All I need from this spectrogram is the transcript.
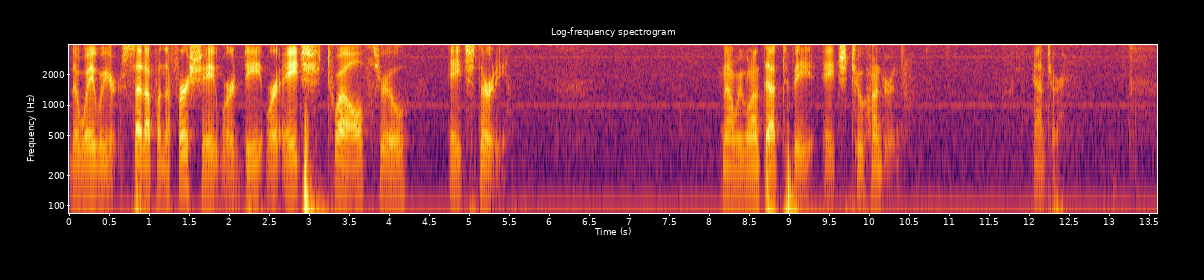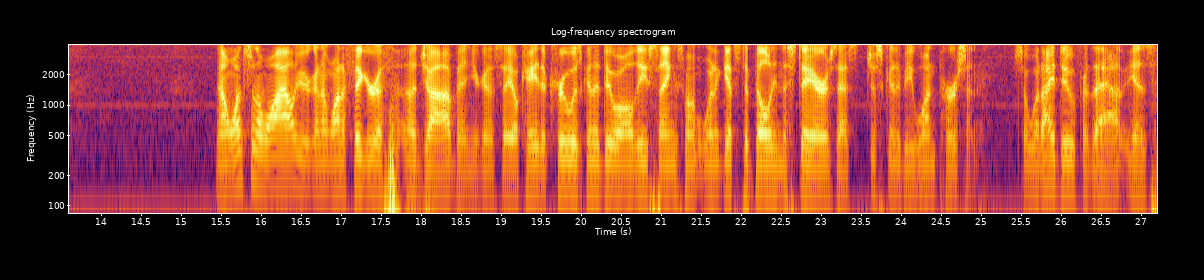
the way we are set up on the first sheet, we're D we're H12 through H30. Now we want that to be H200. Enter. Now once in a while you're going to want to figure a, a job and you're going to say okay the crew is going to do all these things but when it gets to building the stairs that's just going to be one person. So what I do for that is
